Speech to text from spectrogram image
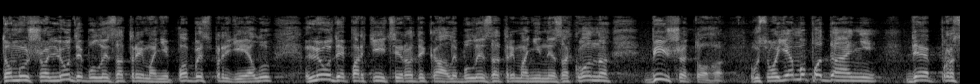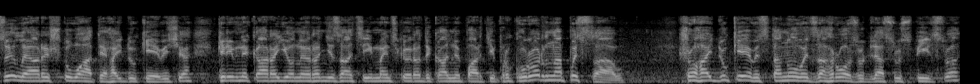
тому що люди були затримані по безпреділу, люди, партійці радикали, були затримані незаконно. Більше того, у своєму поданні, де просили арештувати Гайдукевича, керівника районної організації Менської радикальної партії, прокурор написав. Що Гайдукевич становить загрозу для суспільства,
